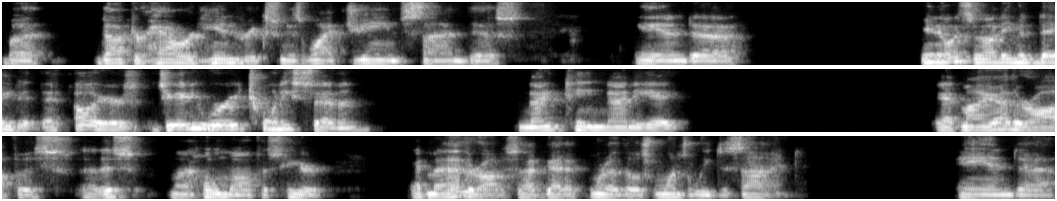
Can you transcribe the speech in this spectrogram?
but Dr. Howard Hendricks and his wife Jean signed this and uh, you know it's not even dated. That oh, here's January 27, 1998. At my other office, uh, this my home office here. At my other office, I've got one of those ones we designed, and uh,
